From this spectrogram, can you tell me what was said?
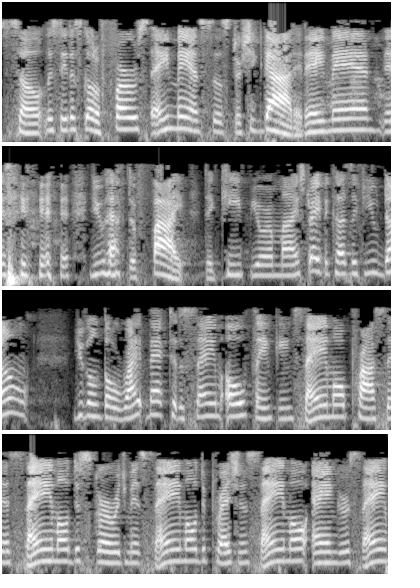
So let's see, let's go to first. Amen, sister. She got it. Amen. you have to fight to keep your mind straight because if you don't, you're going to go right back to the same old thinking, same old process, same old discouragement, same old depression, same old anger, same.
